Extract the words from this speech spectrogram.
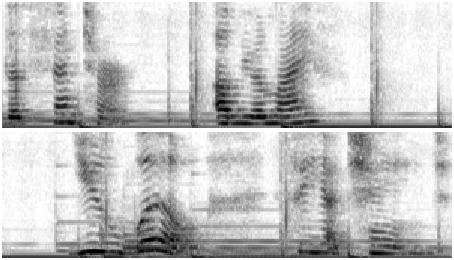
the center of your life, you will see a change.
